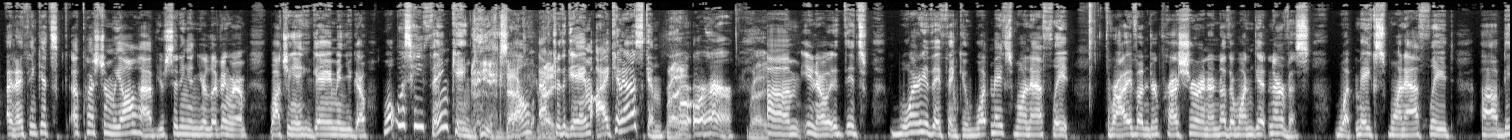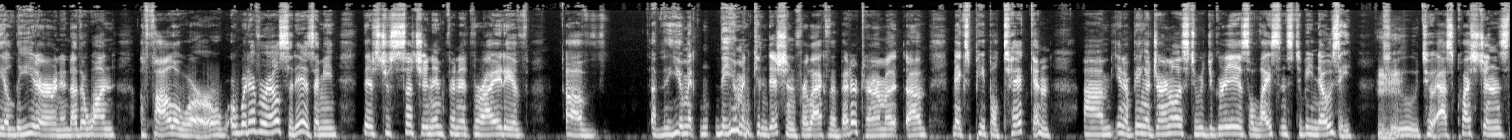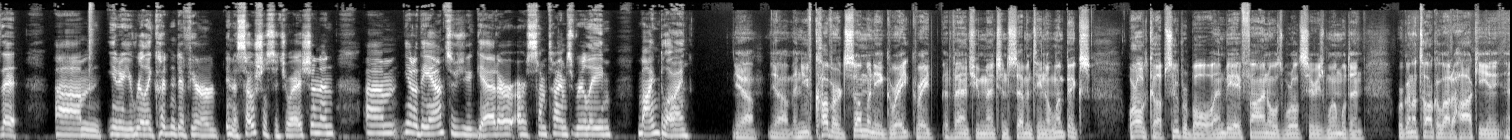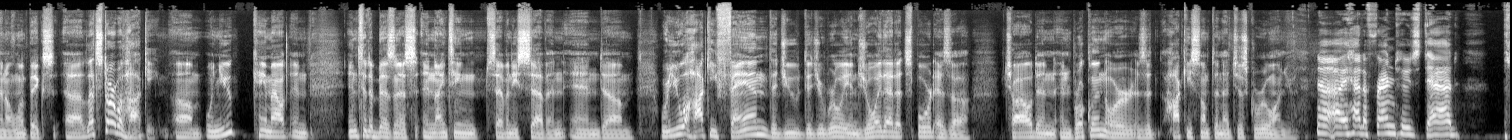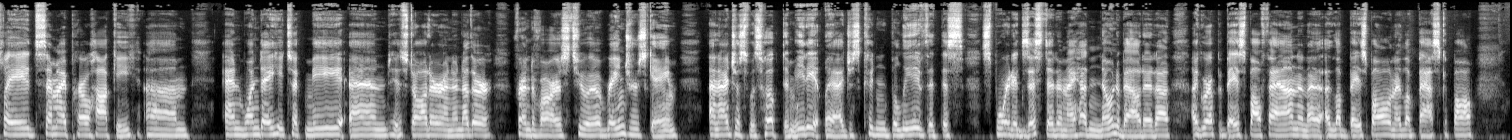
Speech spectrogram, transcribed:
and I think it's a question we all have. You're sitting in your living room watching a game and you go, what was he thinking? exactly. Well, after the game, I can ask him right. or, or, her. Right. Um, you know, it, it's what are they thinking? What makes one athlete thrive under pressure and another one get nervous? What makes one athlete uh, be a leader and another one a follower or, or whatever else it is? I mean, there's just such an infinite variety of of of the human the human condition, for lack of a better term, it um, makes people tick. And um, you know, being a journalist to a degree is a license to be nosy, mm-hmm. to to ask questions that um, you know you really couldn't if you're in a social situation. And um, you know, the answers you get are, are sometimes really mind blowing. Yeah, yeah, and you've covered so many great, great events. You mentioned 17 Olympics, World Cup, Super Bowl, NBA Finals, World Series, Wimbledon. We're going to talk a lot of hockey and Olympics. Uh, let's start with hockey. Um, when you came out and into the business in 1977. And um, were you a hockey fan? Did you did you really enjoy that at sport as a child in, in Brooklyn, or is it hockey something that just grew on you? No, I had a friend whose dad played semi pro hockey. Um, and one day he took me and his daughter and another friend of ours to a Rangers game. And I just was hooked immediately. I just couldn't believe that this sport existed and I hadn't known about it. Uh, I grew up a baseball fan and I, I love baseball and I love basketball.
